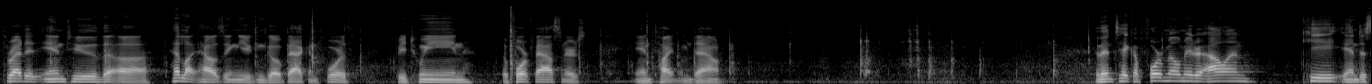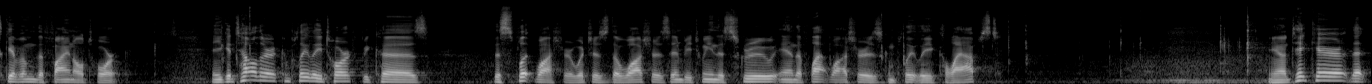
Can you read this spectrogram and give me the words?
threaded into the uh, headlight housing, you can go back and forth between the four fasteners and tighten them down. And then take a four millimeter Allen key and just give them the final torque. And you can tell they're completely torqued because the split washer, which is the washer that's in between the screw and the flat washer is completely collapsed. You know, take care that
